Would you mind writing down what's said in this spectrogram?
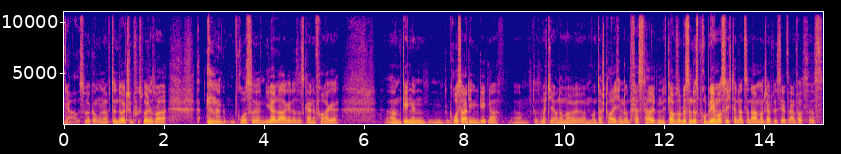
Ja, Auswirkungen auf den deutschen Fußball, das war eine große Niederlage, das ist keine Frage ähm, gegen einen großartigen Gegner. Ähm, das möchte ich auch nochmal ähm, unterstreichen und festhalten. Ich glaube, so ein bisschen das Problem aus Sicht der Nationalmannschaft ist jetzt einfach, dass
